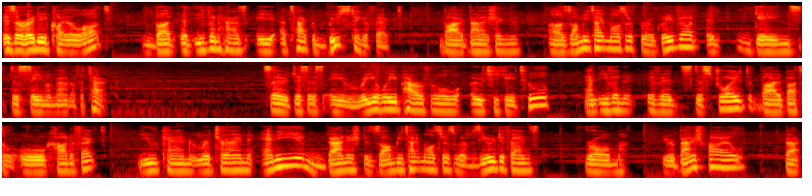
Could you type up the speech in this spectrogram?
is already quite a lot, but it even has a attack boosting effect. By banishing a zombie type monster from a graveyard, it gains the same amount of attack. So this is a really powerful OTK tool, and even if it's destroyed by battle or card effect, you can return any banished zombie type monsters with zero defense from your banished pile back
